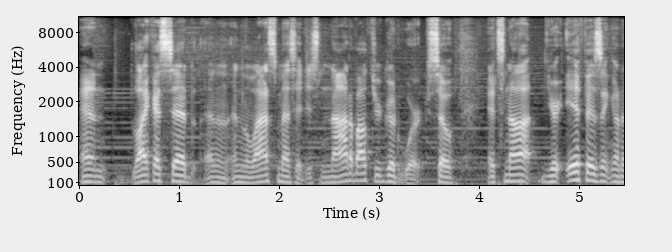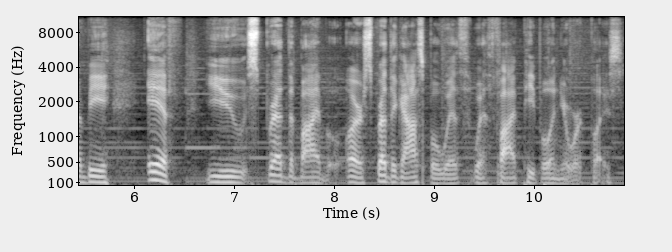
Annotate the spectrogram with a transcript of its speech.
And like I said in, in the last message, it's not about your good work. So it's not, your if isn't going to be if you spread the Bible or spread the gospel with, with five people in your workplace.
